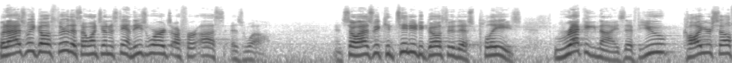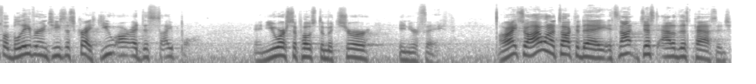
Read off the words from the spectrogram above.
But as we go through this, I want you to understand these words are for us as well. And so, as we continue to go through this, please recognize that if you call yourself a believer in Jesus Christ, you are a disciple. And you are supposed to mature in your faith. All right, so I want to talk today, it's not just out of this passage.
